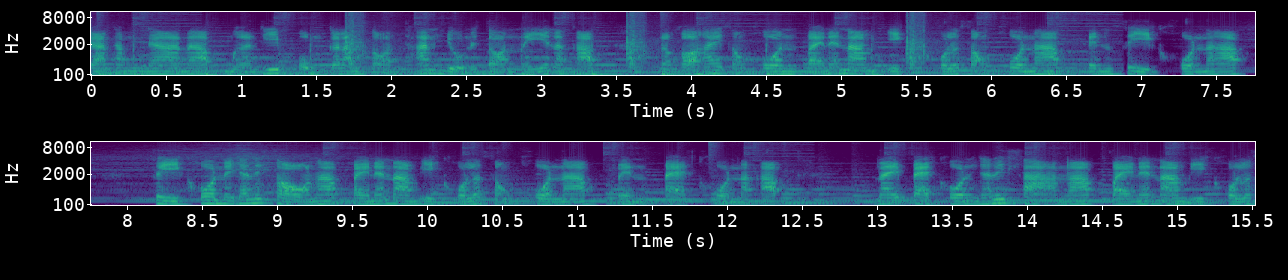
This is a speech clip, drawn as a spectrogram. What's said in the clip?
การทำงานนะครับ เหมือนที่ผมกำลังสอนท่านอยู่ในตอนนี้นะครับ แล้วก็ให้สองคนไปแนะนำอีกคนละสองคนนะครับ เป็นสี่คนนะครับสี่คนในชั้นที่สองนะครับ ไปแนะนำอีกคนละสองคนนะครับ เป็นแปดคนนะครับ ใน 8 คนชั้นที่3นะครับ ไปแนะนำอีกคนละ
